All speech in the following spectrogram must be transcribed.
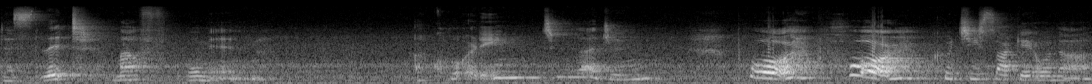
the slit mouth woman. According to legend, poor, poor Kuchisake Onna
